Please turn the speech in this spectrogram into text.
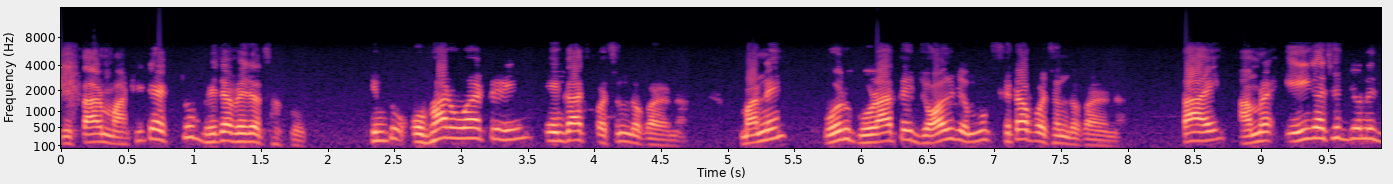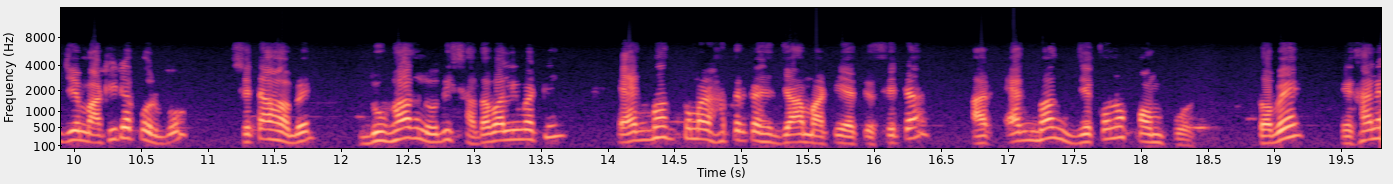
যে তার মাটিটা একটু ভেজা ভেজা থাকুক। কিন্তু ওভার ওয়াটারিং এই গাছ পছন্দ করে না। মানে ওর গোড়াতে জল জমুক সেটাও পছন্দ করে না। তাই আমরা এই গাছের জন্য যে মাটিটা করব, সেটা হবে দুভাগ নদীর সাদাবালি মাটি এক ভাগ তোমার হাতের কাছে যা মাটি আছে সেটা, আর এক ভাগ যে কোনো কম্পোস্ট। তবে এখানে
